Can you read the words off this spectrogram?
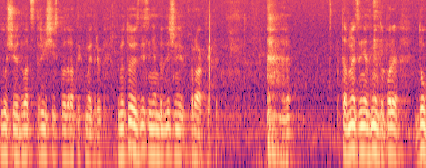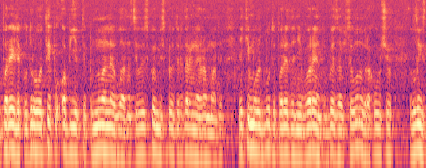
площею 23,6 квадратних метрів, з метою здійснення медичної практики та внесення змін до, переліку другого типу об'єктів комунальної власності Львівської міської територіальної громади, які можуть бути передані в оренду без аукціону, враховуючи лист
